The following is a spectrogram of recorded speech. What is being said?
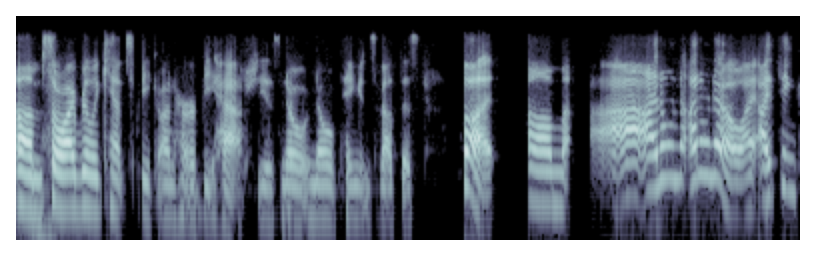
um, so I really can't speak on her behalf. She has no no opinions about this. But um, I, I, don't I don't know. I, I think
